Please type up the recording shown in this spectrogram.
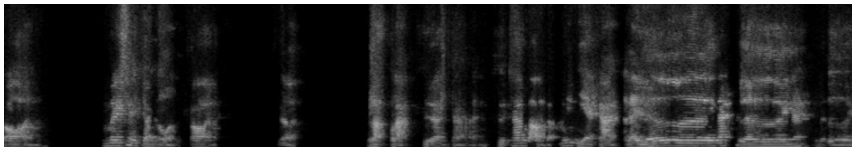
ก้อน ไม่ใช่จำนวนก้อนเนอะหลักๆ คืออาการ คือถ้าเราแบบไม่มีอาการอะไรเลยนะเลยนะเลย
